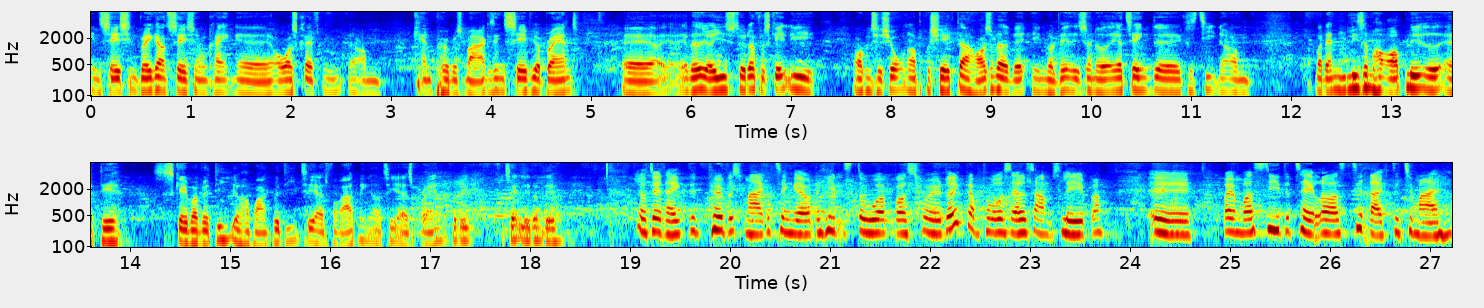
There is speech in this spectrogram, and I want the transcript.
en session, breakout session omkring øh, overskriften om Can Purpose Marketing Save Your Brand. Øh, jeg ved jo, at I støtter forskellige organisationer og projekter, har også været involveret i sådan noget. Jeg tænkte, øh, Christine, om hvordan I ligesom har oplevet, at det skaber værdi og har bragt værdi til jeres forretninger og til jeres brand. Kan du ikke fortælle lidt om det? Jo, det er rigtigt. Purpose marketing er jo det helt store buzzword, ikke? Og på vores allesammens læber. Øh, og jeg må også sige, at det taler også direkte til mig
